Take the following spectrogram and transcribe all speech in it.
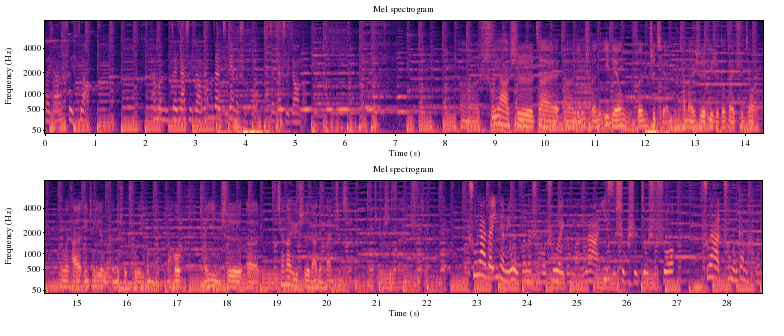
在家睡觉。他们在家睡觉，他们在几点的时候在家睡觉呢？舒亚是在呃凌晨一点五分之前，他相当于是一直都在睡觉的，因为他凌晨一点五分的时候出了一个门。然后陈颖是呃相当于是两点半之前一直是在睡觉。舒亚在一点零五分的时候出了一个门，那意思是不是就是说舒亚出门干嘛的呢？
